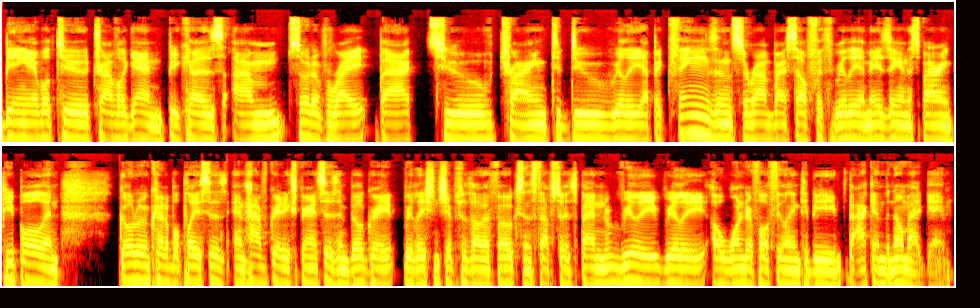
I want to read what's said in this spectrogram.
being able to travel again because I'm sort of right back to trying to do really epic things and surround myself with really amazing and aspiring people. And go to incredible places and have great experiences and build great relationships with other folks and stuff. So it's been really, really a wonderful feeling to be back in the nomad game.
